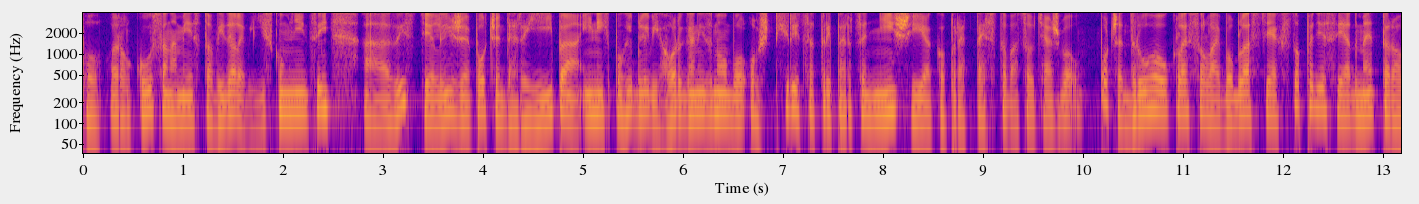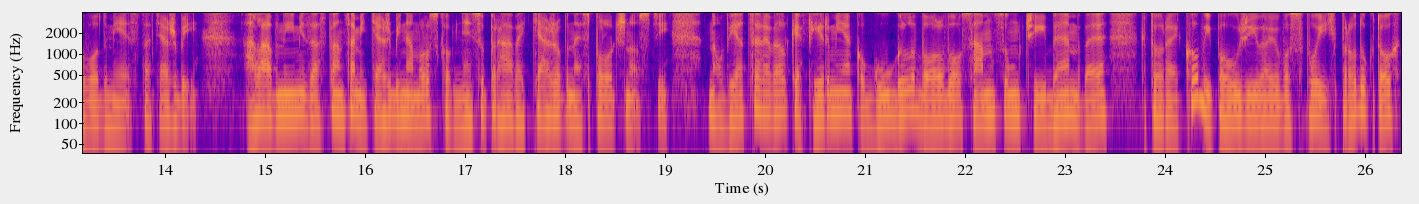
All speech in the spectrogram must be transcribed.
Po roku sa na miesto vydali výskumníci a zistili, že počet rýb a iných pohyblivých organizmov bol o 43% nižší ako pred testovacou ťažbou. Počet druhov klesol aj v oblastiach 150 metrov od miesta ťažby. Hlavnými zastancami ťažby na morskom dne sú práve ťažobné spoločnosti. No viaceré veľké firmy ako Google, Volvo, Samsung či BMW, ktoré kovy používajú vo svojich produktoch,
